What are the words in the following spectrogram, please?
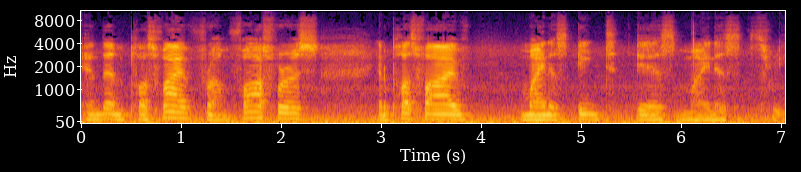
And then plus 5 from phosphorus, and plus 5 minus 8 is minus 3.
